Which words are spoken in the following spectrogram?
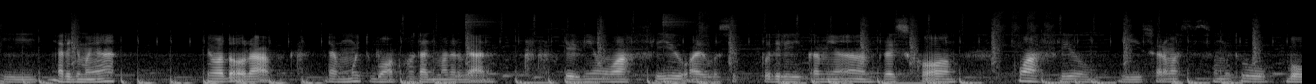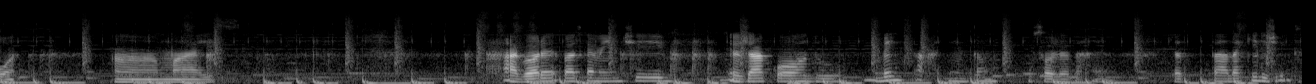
e era de manhã, eu adorava. Era muito bom acordar de madrugada. Porque vinha o ar frio, aí você poderia ir caminhando para a escola com ar frio. E isso era uma sensação muito boa. Ah, mas agora basicamente eu já acordo bem tarde, então o sol já tá já tá daquele jeito.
